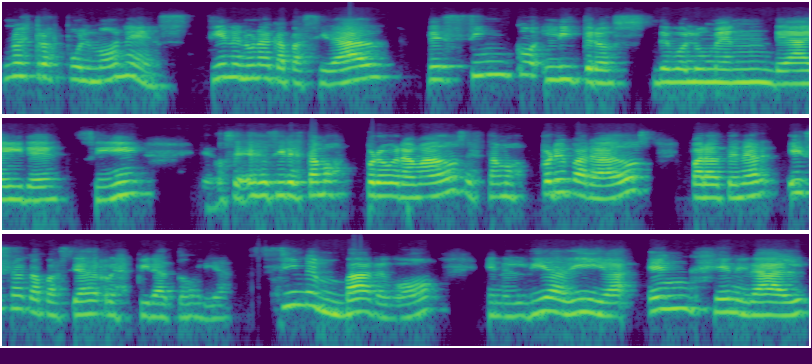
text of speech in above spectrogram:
nuestros pulmones tienen una capacidad de 5 litros de volumen de aire, ¿sí? es decir, estamos programados, estamos preparados para tener esa capacidad respiratoria. Sin embargo, en el día a día, en general,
